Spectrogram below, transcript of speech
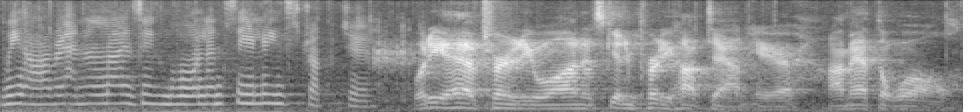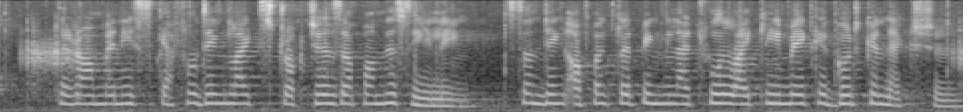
We are analyzing wall and ceiling structure. What do you have, Trinity One? It's getting pretty hot down here. I'm at the wall. There are many scaffolding like structures up on the ceiling. Sending up a clipping latch will likely make a good connection.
